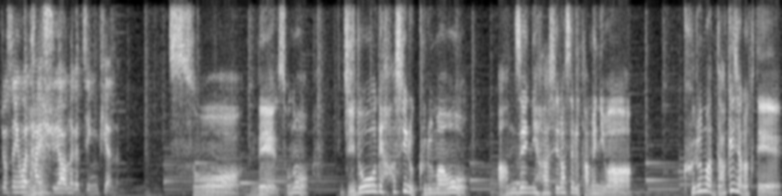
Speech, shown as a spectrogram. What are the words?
就是因为太需要那个晶片了。そう。で、その自動で走る車を安全に走らせるためには、車だけじゃなくて、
